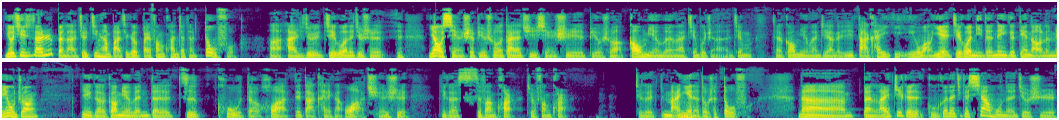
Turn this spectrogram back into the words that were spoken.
尤其是在日本呢，就经常把这个白方框叫成豆腐啊，啊，就结果呢，就是呃要显示，比如说大家去显示，比如说高棉文啊，柬埔寨柬埔寨高棉文这样的，一打开一一个网页，结果你的那个电脑呢没有装那个高棉文的字库的话，再打开一看，哇，全是这个四方块儿，就是方块儿，这个满眼的都是豆腐。那本来这个谷歌的这个项目呢，就是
